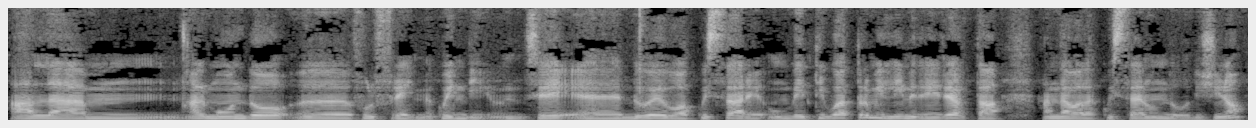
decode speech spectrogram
al, um, al mondo uh, full frame quindi mm, se eh, dovevo acquistare un 24 mm in realtà andavo ad acquistare un 12 no?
